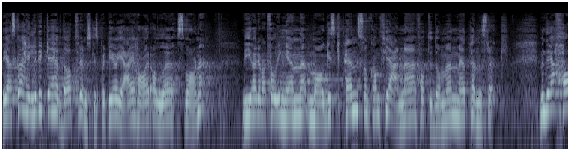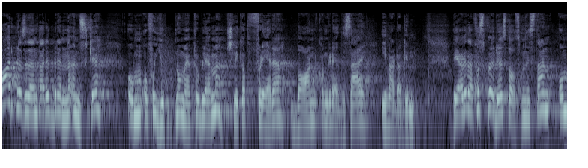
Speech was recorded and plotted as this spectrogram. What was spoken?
Jeg skal heller ikke hevde at Fremskrittspartiet og jeg har alle svarene. Vi har i hvert fall ingen magisk penn som kan fjerne fattigdommen med et pennestrøk. Men det jeg har, president, er et brennende ønske om å få gjort noe med problemet, slik at flere barn kan glede seg i hverdagen. Og Jeg vil derfor spørre statsministeren om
